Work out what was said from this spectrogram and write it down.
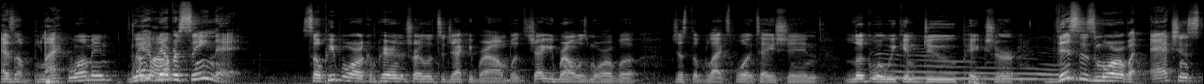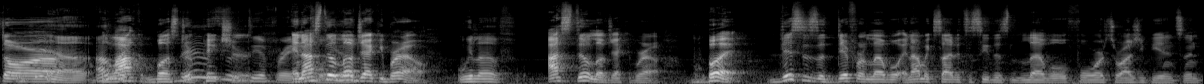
as a black woman. We Come have on. never seen that. So people are comparing the trailer to Jackie Brown, but Jackie Brown was more of a just a blaxploitation. Look what we can do picture. This is more of an action star Yeah, I like- blockbuster picture, and I still yeah. love Jackie Brown. We love. I still love Jackie Brown, but this is a different level, and I'm excited to see this level for Taraji P Henson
